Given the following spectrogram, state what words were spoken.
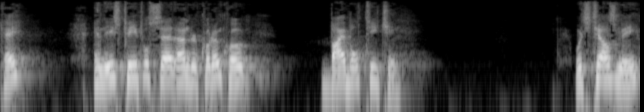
Okay? And these people said under quote unquote Bible teaching. Which tells me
